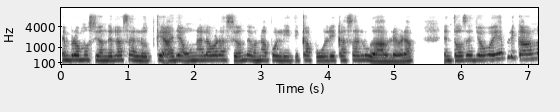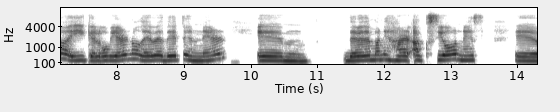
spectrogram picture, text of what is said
en promoción de la salud que haya una elaboración de una política pública saludable, ¿verdad? Entonces yo voy explicando ahí que el gobierno debe de tener... Em, debe de manejar acciones, eh,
